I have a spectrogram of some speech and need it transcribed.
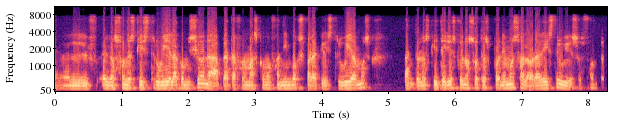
en los fondos que distribuye la comisión a plataformas como Funding Box para que distribuyamos, tanto los criterios que nosotros ponemos a la hora de distribuir esos fondos.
